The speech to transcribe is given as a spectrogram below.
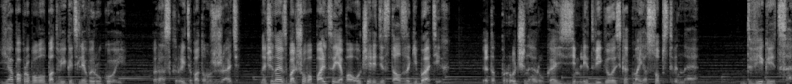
Я попробовал подвигать левой рукой. Раскрыть, а потом сжать. Начиная с большого пальца, я по очереди стал загибать их. Эта прочная рука из земли двигалась, как моя собственная. Двигается.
